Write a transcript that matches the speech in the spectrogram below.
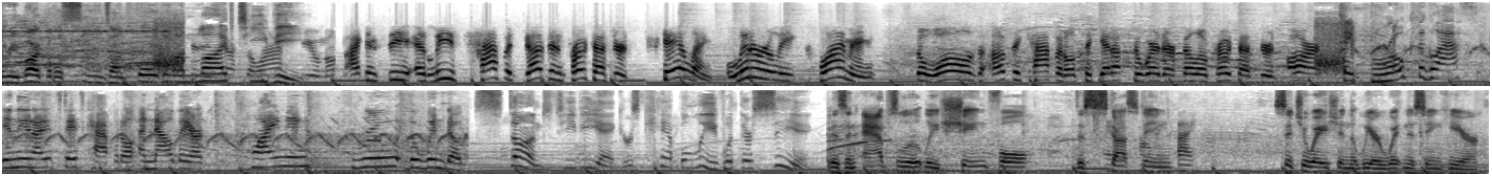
The remarkable scenes unfolding on live TV. I can see at least half a dozen protesters scaling, literally climbing the walls of the Capitol to get up to where their fellow protesters are. They broke the glass in the United States Capitol, and now they are climbing through the window. Stunned TV anchors can't believe what they're seeing. It is an absolutely shameful, disgusting situation that we are witnessing here.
